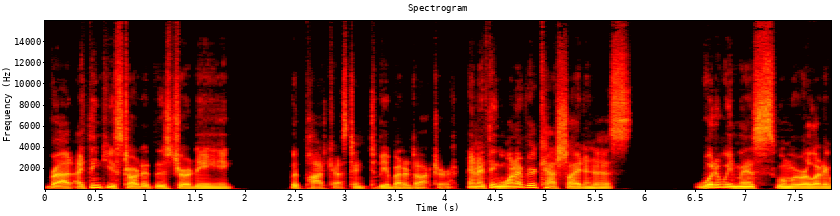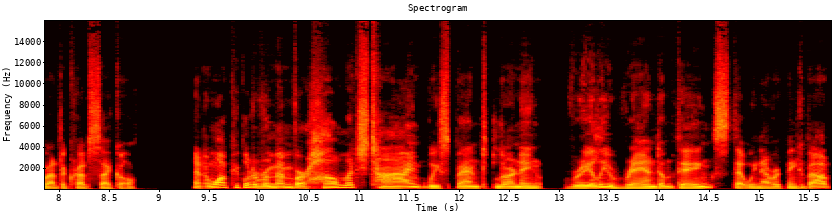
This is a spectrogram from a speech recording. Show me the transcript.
Brad, I think you started this journey with podcasting to be a better doctor. And I think one of your cash line is what did we miss when we were learning about the Krebs cycle? And I want people to remember how much time we spent learning really random things that we never think about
